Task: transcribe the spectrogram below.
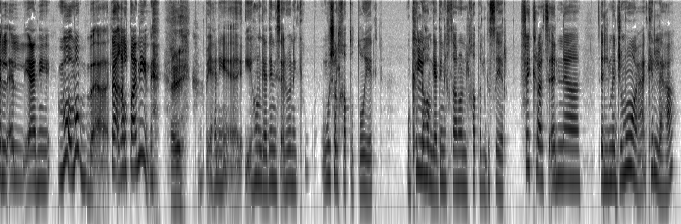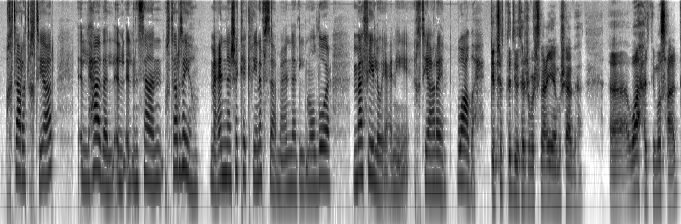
ال ال يعني مو مو لا غلطانين. أي. يعني هم قاعدين يسألونك وش الخط الطويل؟ وكلهم قاعدين يختارون الخط القصير. فكرة إن المجموعة كلها اختارت اختيار هذا الإنسان اختار زيهم مع إنه شكك في نفسه مع ان الموضوع ما في له يعني اختيارين واضح. قد شفت فيديو تجربة اجتماعية مشابهة. آه واحد في مصعد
